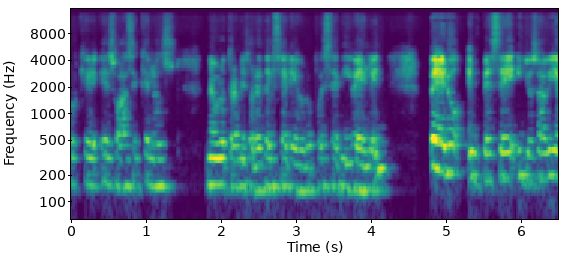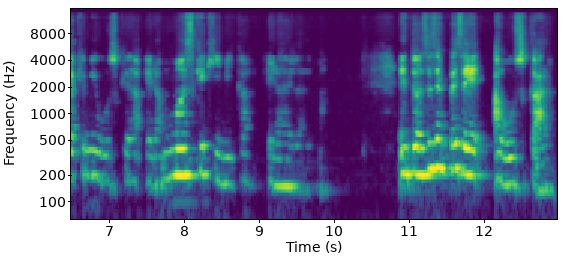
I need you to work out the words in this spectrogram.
porque eso hace que los neurotransmisores del cerebro pues se nivelen. Pero empecé y yo sabía que mi búsqueda era más que química, era del alma. Entonces empecé a buscar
